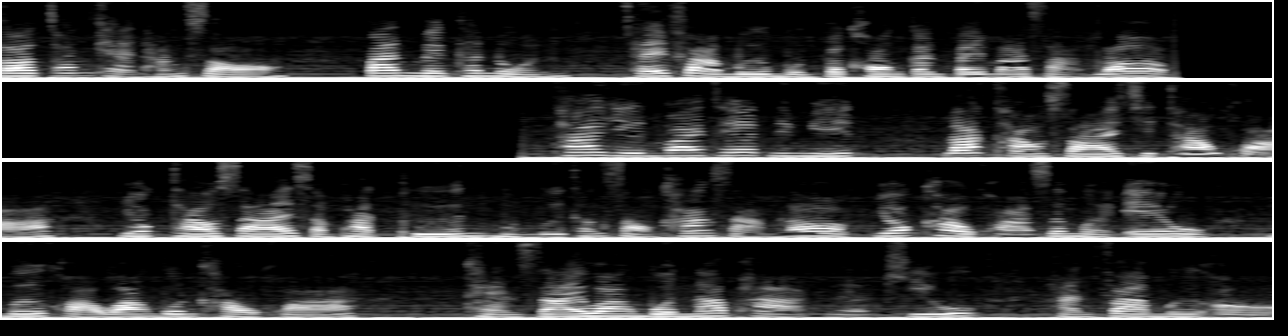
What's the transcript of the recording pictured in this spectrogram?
ลอดท่อนแขนทั้งสอง ปั้นเม็ดขนุน ใช้ฝ่ามือหมุนประคองกันไปมาสามรอบท่ายืนไหว้เทพนิมิต ลากเท้าซ้ายชิดเท้าขวา ยกเท้าซ้ายสัมผัสพื้น หมุนมือทั้งสองข้างสามรอบ ยกเข่าขวาเสมอเอว มือขวาวางบนเข่าขวา แขนซ้ายวางบนหน้าผากเหนือคิ้ว หันฝ่ามือออก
